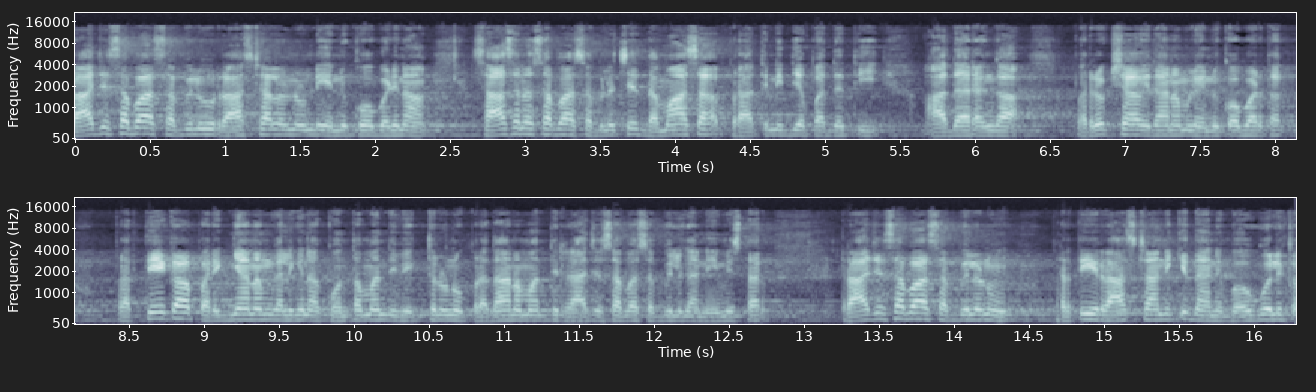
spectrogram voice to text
రాజ్యసభ సభ్యులు రాష్ట్రాల నుండి ఎన్నుకోబడిన శాసనసభ సభ్యులచే దమాసా ప్రాతినిధ్య పద్ధతి ఆధారంగా పరోక్ష విధానంలో ఎన్నుకోబడతారు ప్రత్యేక పరిజ్ఞానం కలిగిన కొంతమంది వ్యక్తులను ప్రధానమంత్రి రాజ్యసభ సభ్యులుగా నియమిస్తారు. రాజ్యసభ సభ్యులను ప్రతి రాష్ట్రానికి దాని భౌగోళిక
